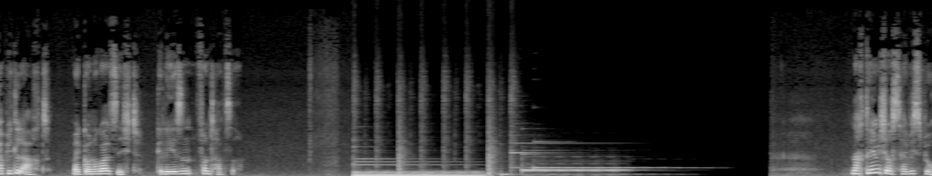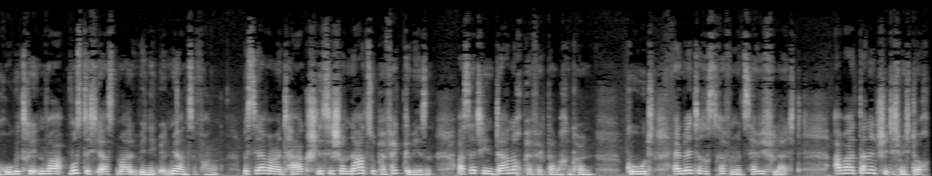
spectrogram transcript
Kapitel 8 McGonagalls Sicht Gelesen von Tatze Nachdem ich aus Savvys Büro getreten war, wusste ich erstmal wenig mit mir anzufangen. Bisher war mein Tag schließlich schon nahezu perfekt gewesen. Was hätte ihn da noch perfekter machen können? Gut, ein weiteres Treffen mit Savvy vielleicht. Aber dann entschied ich mich doch,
